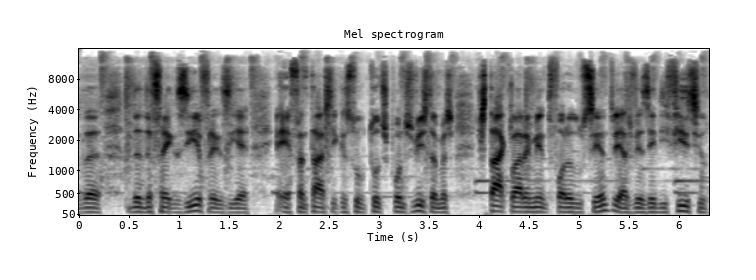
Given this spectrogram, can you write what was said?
da, da, da freguesia, a freguesia é fantástica sob todos os pontos de vista, mas está claramente fora do centro e às vezes é difícil.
